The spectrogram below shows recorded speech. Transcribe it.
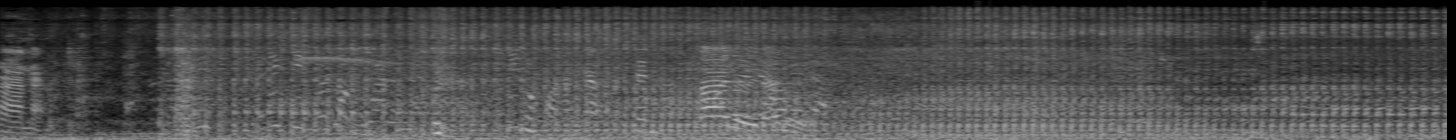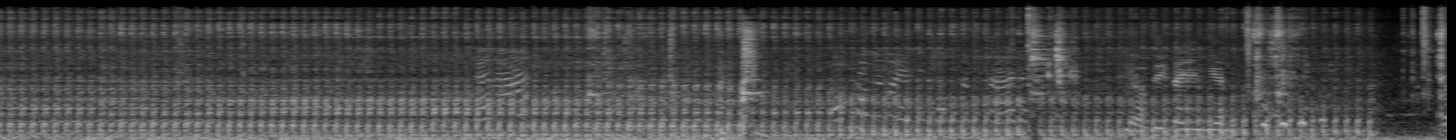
งานอะ ไม่ได้กินมาสองวันแล้วพี่หนูขอน้ำยาเส้นนะได้เลยได้เลย ได้นะต้องทำอะไรเป็นต้องทำช้าเดี๋ยว เดี๋ยวสิใจเย็นๆกระ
